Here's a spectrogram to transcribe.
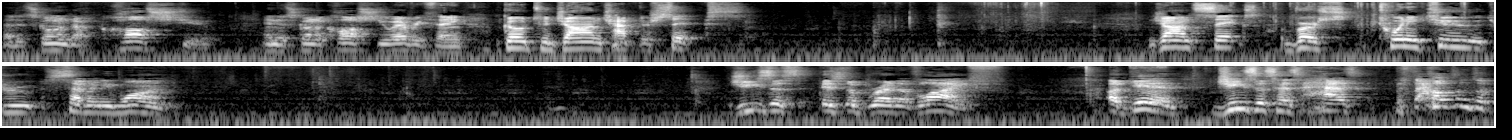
that it's going to cost you, and it's going to cost you everything. Go to John chapter 6. John 6, verse 22 through 71. Jesus is the bread of life. Again, Jesus has, has thousands of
